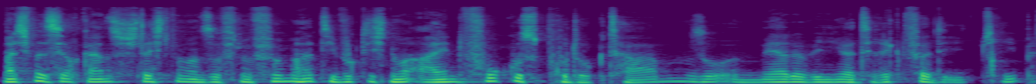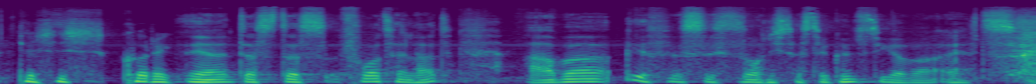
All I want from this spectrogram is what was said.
manchmal ist es ja auch ganz schlecht, wenn man so eine Firma hat, die wirklich nur ein Fokusprodukt haben, so mehr oder weniger Direktvertrieb. Das ist korrekt. Ja, dass das Vorteil hat. Aber es ist auch nicht, dass der günstiger war als.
